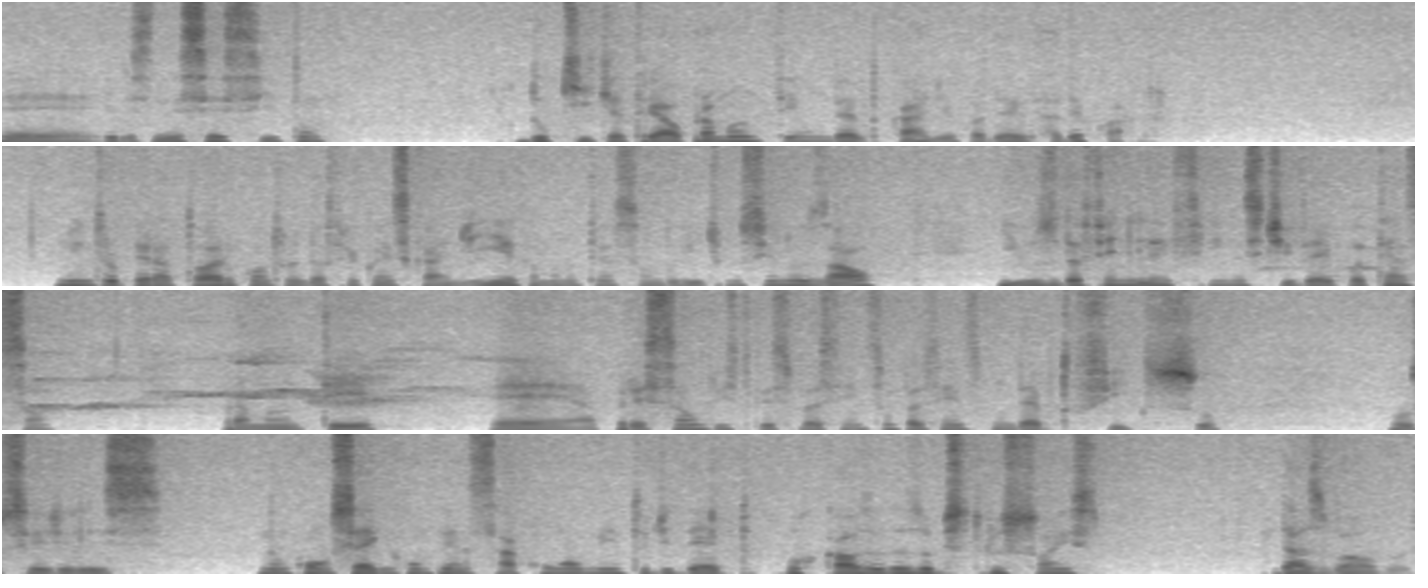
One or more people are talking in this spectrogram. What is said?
é, eles necessitam do kick atrial para manter um débito cardíaco adequado. No intraoperatório, controle da frequência cardíaca, manutenção do ritmo sinusal e uso da fenilefrina se tiver hipotensão, para manter é, a pressão, visto que esses pacientes são pacientes com débito fixo, ou seja, eles não conseguem compensar com o aumento de débito por causa das obstruções das válvulas.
